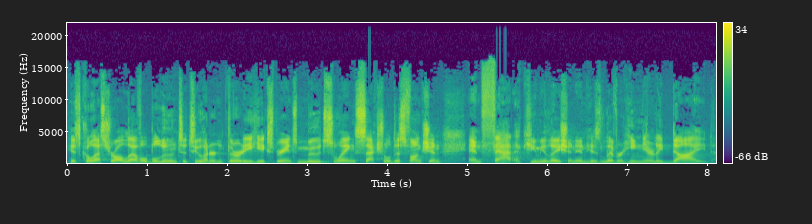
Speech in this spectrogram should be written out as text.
His cholesterol level ballooned to 230. He experienced mood swings, sexual dysfunction, and fat accumulation in his liver. He nearly died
